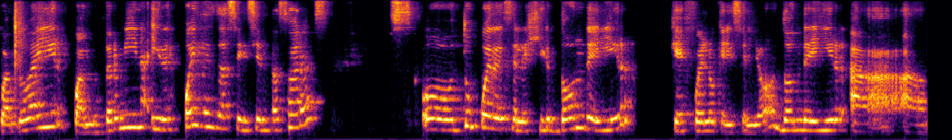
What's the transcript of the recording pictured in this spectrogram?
cuándo va a ir, cuándo termina, y después de esas 600 horas, o tú puedes elegir dónde ir que fue lo que hice yo, dónde ir a,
